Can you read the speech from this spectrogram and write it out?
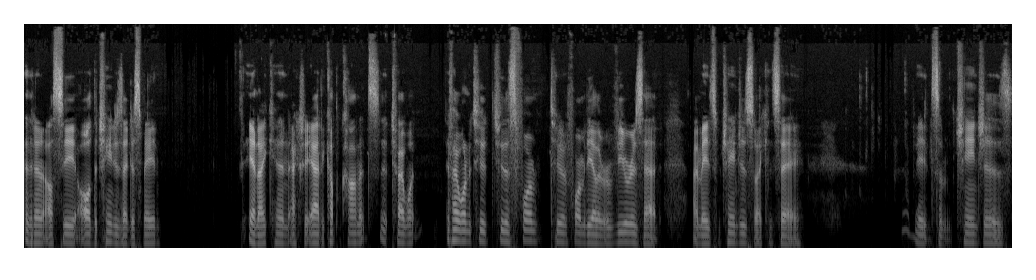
and then I'll see all the changes I just made. And I can actually add a couple comments to I want if I wanted to to this form to inform the other reviewers that I made some changes so I can say made some changes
